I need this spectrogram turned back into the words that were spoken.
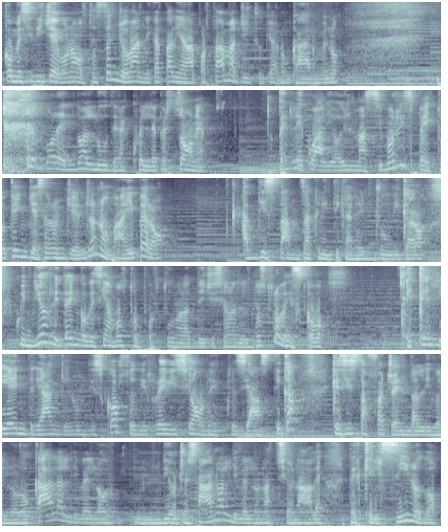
Come si diceva una volta a San Giovanni, Catalina portava Magiccio Chiaro Carmeno, volendo alludere a quelle persone per le quali ho il massimo rispetto, che in chiesa non ci entrano mai, però a distanza critica ne giudicano. Quindi io ritengo che sia molto opportuna la decisione del nostro vescovo e che rientri anche in un discorso di revisione ecclesiastica che si sta facendo a livello locale, a livello mh, diocesano, a livello nazionale, perché il sinodo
